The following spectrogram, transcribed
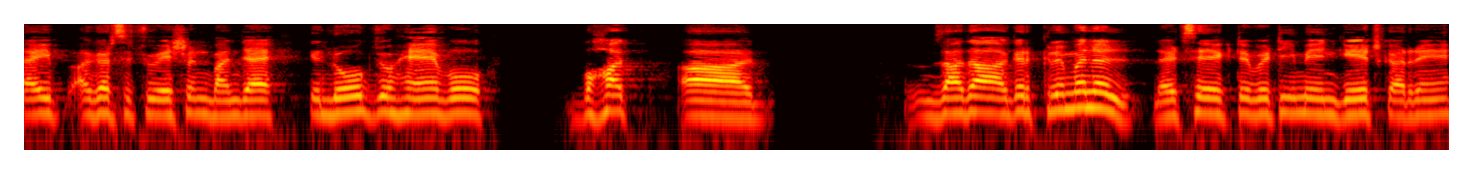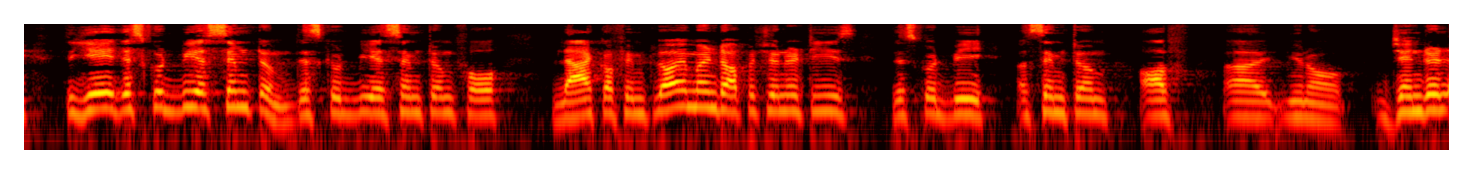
ٹائپ اگر سچویشن بن جائے کہ لوگ جو ہیں وہ بہت آ, زیادہ اگر کرمنل لیٹ سے ایکٹیویٹی میں انگیج کر رہے ہیں تو یہ this could be a symptom this could be a symptom for lack of employment opportunities this could be a symptom of you know general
